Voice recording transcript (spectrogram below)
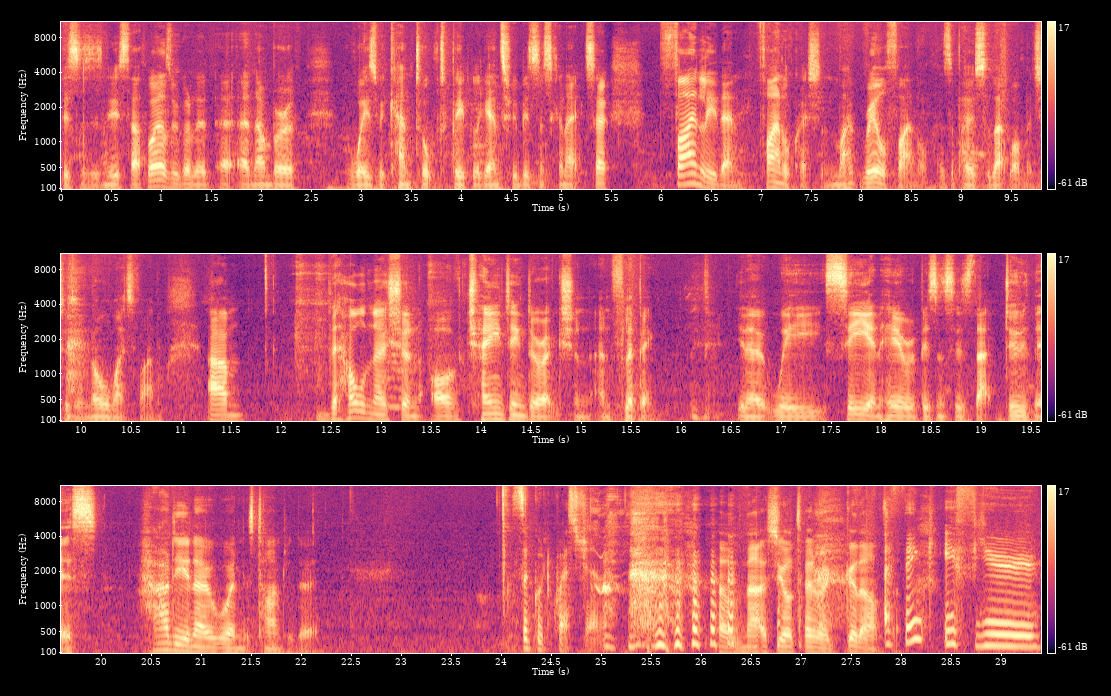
businesses in New South Wales, we've got a, a number of ways we can talk to people again through Business Connect. So finally, then, final question, my real final, as opposed to that one, which is an almost final. Um, the whole notion of changing direction and flipping. Mm-hmm. You know, we see and hear of businesses that do this. How do you know when it's time to do it? It's a good question. oh, now it's your turn for a good answer. I think if you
